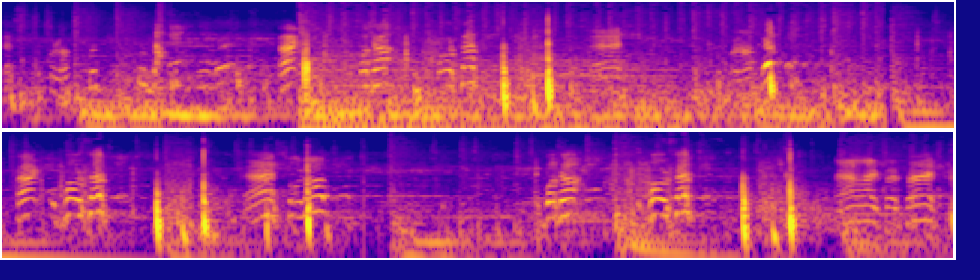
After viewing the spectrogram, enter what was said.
Yes. For da! Good. Good. Back. Back up. Forward step. Yes. For up. Yep. Back. Forward. Yes. For up. Back up. Power set. Nice. Perfect.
